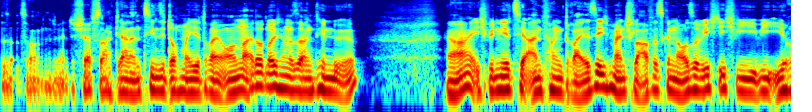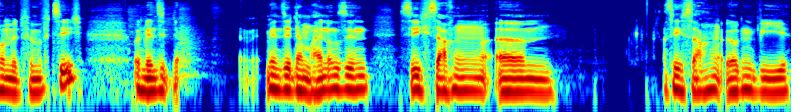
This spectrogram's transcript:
also, wenn der Chef sagt, ja, dann ziehen Sie doch mal hier drei All-Nighter durch und dann sagen die, nö. Ja, ich bin jetzt hier Anfang 30, mein Schlaf ist genauso wichtig wie, wie Ihre mit 50. Und wenn Sie, wenn Sie der Meinung sind, sich Sachen, ähm, sich Sachen irgendwie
